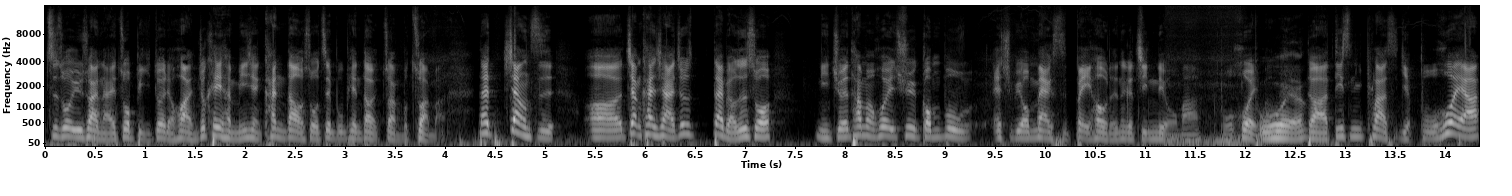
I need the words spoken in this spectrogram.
制作预算来做比对的话，你就可以很明显看到说这部片到底赚不赚嘛？那这样子呃这样看下来，就是代表是说，你觉得他们会去公布？HBO Max 背后的那个金流吗？不会，不会啊，对吧？Disney Plus 也不会啊。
